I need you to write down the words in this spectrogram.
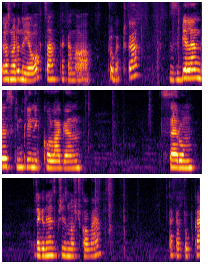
rozmarynu jałowca, taka mała próbeczka. Z Bielendy Skin Clinic Collagen serum regenerujące przezmarszczkowe. Taka próbka.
